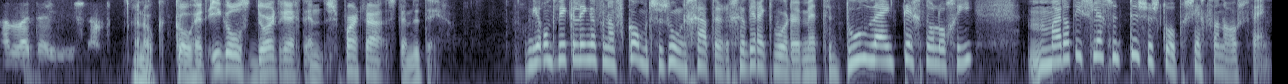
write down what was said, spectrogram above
hebben wij tegengestemd. En ook Cohet Eagles, Dordrecht en Sparta stemden tegen. Meer ontwikkelingen vanaf komend seizoen gaat er gewerkt worden met doellijntechnologie. Maar dat is slechts een tussenstop, zegt Van Oostveen.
